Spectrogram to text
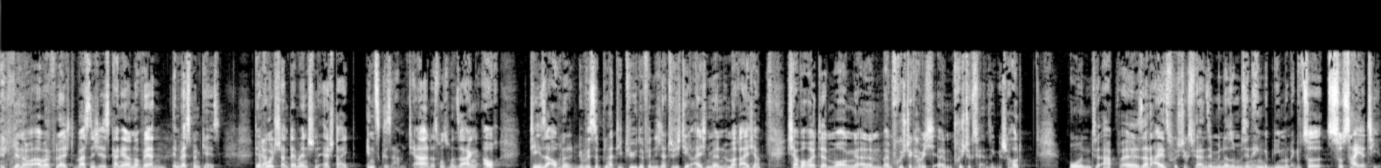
genau, aber vielleicht, was nicht ist, kann ja noch werden. Investment Case. Der ja. Wohlstand der Menschen, er steigt insgesamt, ja, das muss man sagen. Auch These, auch eine gewisse Plattitüde, finde ich natürlich, die Reichen werden immer reicher. Ich habe heute Morgen ähm, beim Frühstück, habe ich ähm, Frühstücksfernsehen geschaut und habe äh, seit eins Frühstücksfernsehen, bin da so ein bisschen hängen geblieben und da gibt's so Society.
